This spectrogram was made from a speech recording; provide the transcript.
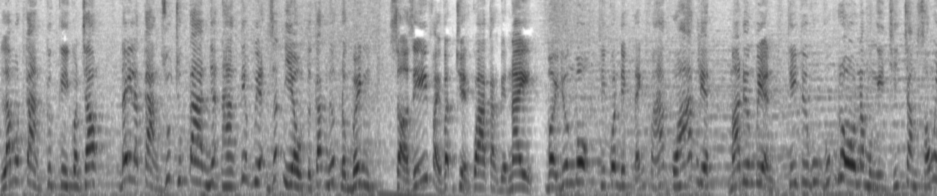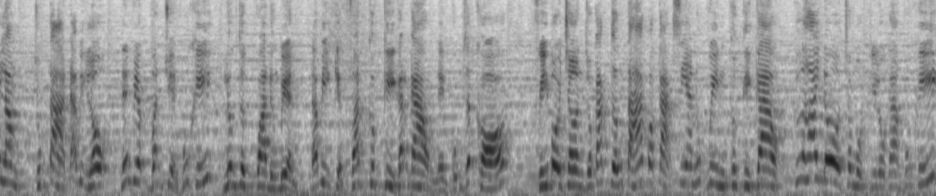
là một cảng cực kỳ quan trọng đây là cảng giúp chúng ta nhận hàng tiếp viện rất nhiều từ các nước đồng minh. Sở dĩ phải vận chuyển qua cảng biển này bởi đường bộ thì quân địch đánh phá quá ác liệt mà đường biển thì từ vụ Vũng Rô năm 1965 chúng ta đã bị lộ nên việc vận chuyển vũ khí, lương thực qua đường biển đã bị kiểm soát cực kỳ gắt gao nên cũng rất khó. Phí bồi trơn cho các tướng tá qua cảng Sihanoukville cực kỳ cao, cứ 2 đô cho 1 kg vũ khí,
